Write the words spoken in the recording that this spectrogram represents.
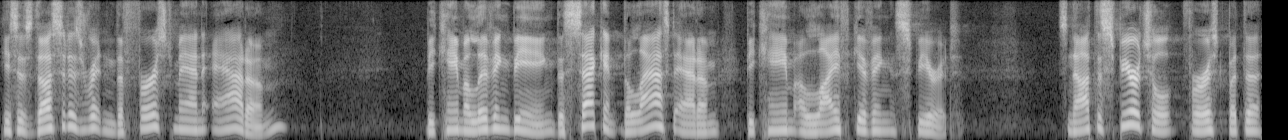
He says, Thus it is written, the first man, Adam, became a living being. The second, the last Adam, became a life giving spirit. It's not the spiritual first, but the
